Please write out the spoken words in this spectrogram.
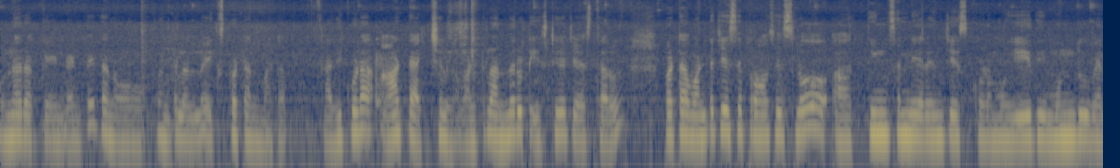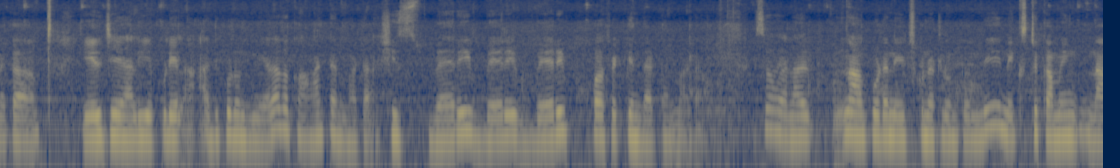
ఓనర్ అక్క ఏంటంటే తను వంటలలో ఎక్స్పర్ట్ అనమాట అది కూడా ఆర్ట్ యాక్చువల్గా వంటలు అందరూ టేస్టీగా చేస్తారు. బట్ ఆ వంట చేసే ప్రాసెస్లో ఆ థింగ్స్ అన్ని అరేంజ్ చేసుకోవడము ఏది ముందు వెనక ఏది చేయాలి ఎప్పుడు ఎలా అది కూడా ఉంటుంది కదా అదొక ఆర్ట్ అనమాట she's very very very perfect in that అనమాట సో అలా నాకు కూడా నేర్చుకున్నట్లు ఉంటుంది. నెక్స్ట్ కమింగ్ నా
